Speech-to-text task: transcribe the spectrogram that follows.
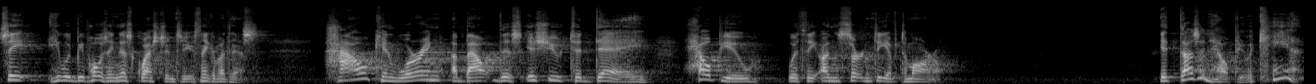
See, he would be posing this question to you. Think about this. How can worrying about this issue today help you with the uncertainty of tomorrow? It doesn't help you, it can't.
